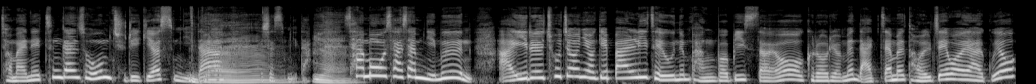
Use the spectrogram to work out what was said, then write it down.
저만의 층간소음 줄이기였습니다. 네. 하셨습니다. 예. 3543님은 아이를 초저녁에 빨리 재우는 방법이 있어요. 그러려면 낮잠을 덜 재워야 하고요.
